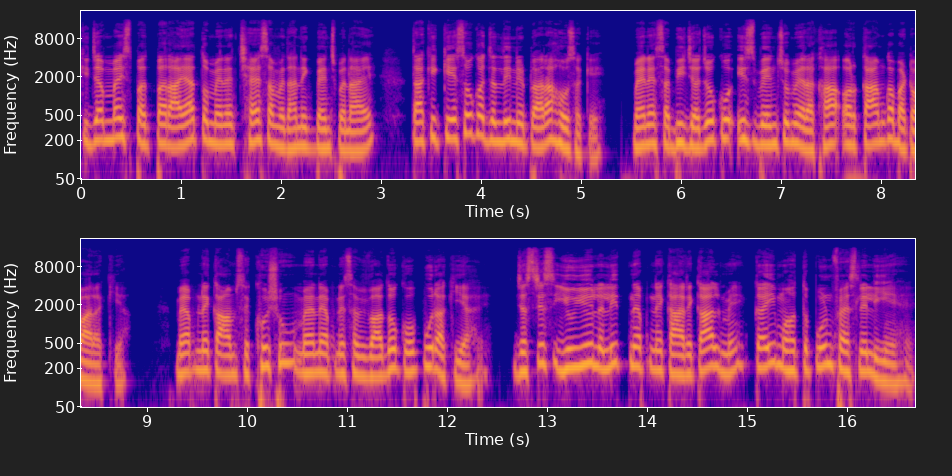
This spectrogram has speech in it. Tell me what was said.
कि जब मैं इस पद पर आया तो मैंने छह संवैधानिक बेंच बनाए ताकि केसों का जल्दी निपटारा हो सके। मैंने सभी जजों को इस बेंचों में रखा और काम का बंटवारा किया। मैं अपने काम से खुश हूँ, मैंने अपने सभी वादों को पूरा किया है। जस्टिस यू यू ललित ने अपने कार्यकाल में कई महत्वपूर्ण फैसले लिए हैं।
